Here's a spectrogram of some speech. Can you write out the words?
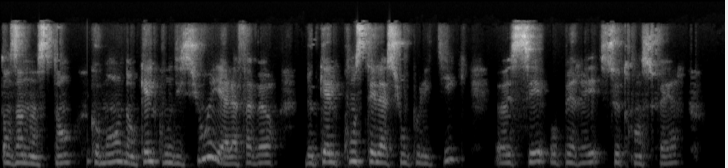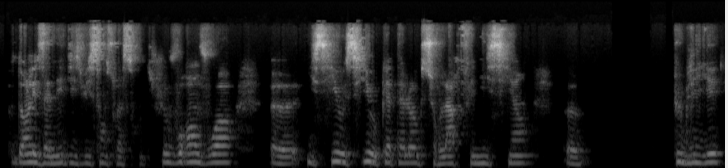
dans un instant comment, dans quelles conditions et à la faveur de quelles constellations politiques euh, s'est opéré ce transfert dans les années 1860. Je vous renvoie ici aussi au catalogue sur l'art phénicien publié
